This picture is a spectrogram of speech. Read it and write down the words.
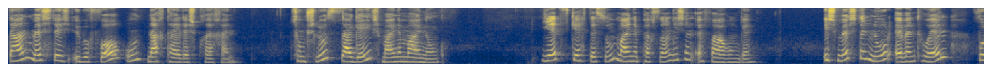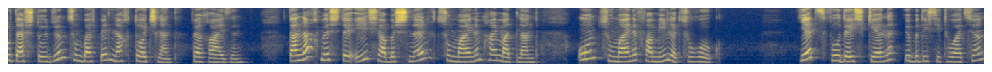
Dann möchte ich über Vor- und Nachteile sprechen. Zum Schluss sage ich meine Meinung. Jetzt geht es um meine persönlichen Erfahrungen. Ich möchte nur eventuell für das Studium zum Beispiel nach Deutschland verreisen. Danach möchte ich aber schnell zu meinem Heimatland und zu meiner Familie zurück. Jetzt würde ich gerne über die Situation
